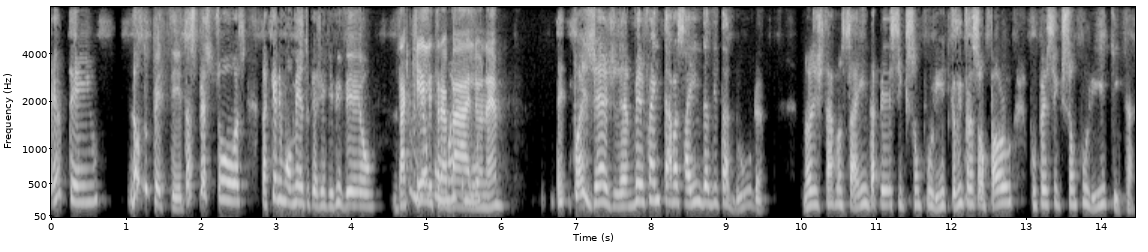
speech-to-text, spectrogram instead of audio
eu tenho. Não do PT, das pessoas, daquele momento que a gente viveu. Daquele viveu trabalho, muito, né? Pois é, José, a gente estava saindo da ditadura. Nós estávamos saindo da perseguição política. Eu vim para São Paulo por perseguição política,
